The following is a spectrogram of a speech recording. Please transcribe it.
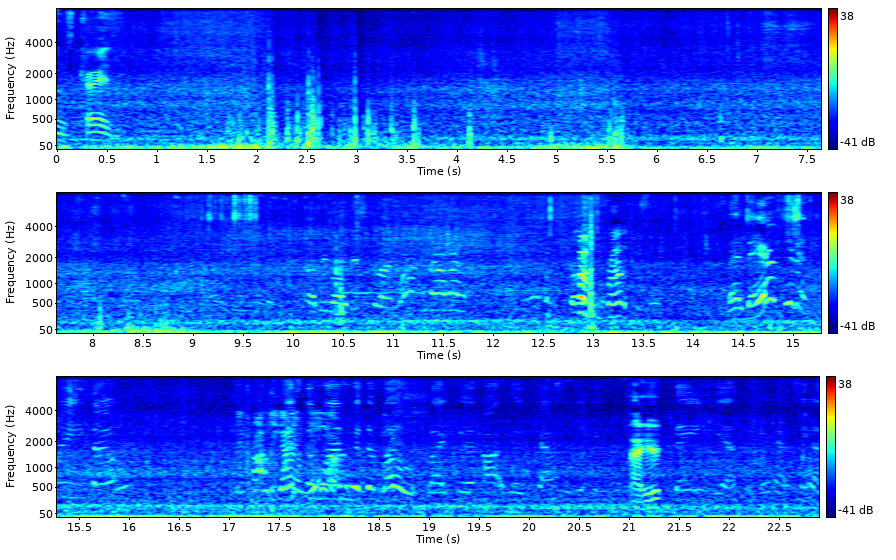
It's crazy. I'd like, this be like, what? But theirs didn't freeze though. They probably got That's it the warm. one with the moat, like the hot, the castle looking Right here? thing. Yeah, they, have, see how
